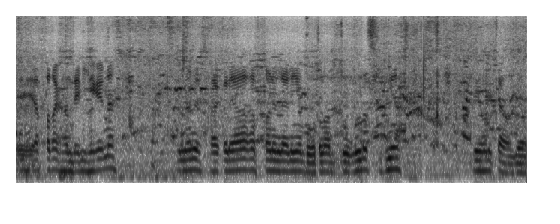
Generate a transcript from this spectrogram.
ਤੇ ਆਪਾਂ ਤਾਂ ਖਾਂਦੇ ਨਹੀਂ ਹੈਗੇ ਨਾ। ਇਹਨਾਂ ਨੇ ਛਕ ਲਿਆ ਆਪਾਂ ਨੇ ਲੈਣੀਆਂ ਬੋਤਲਾਂ, ਦੋ ਲੱਸੀ ਦੀਆਂ ਤੇ ਹੁਣ ਚੱਲਦੇ ਆ।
